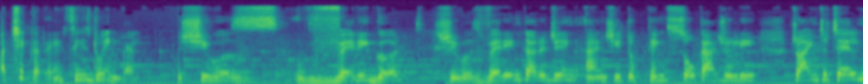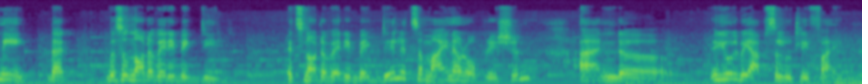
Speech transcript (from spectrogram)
अच्छे कर रहे हैं। She is doing well she was very good she was very encouraging and she took things so casually trying to tell me that this is not a very big deal it's not a very big deal it's a minor operation and you will be absolutely fine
